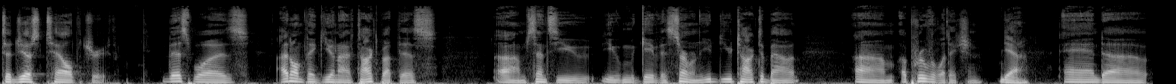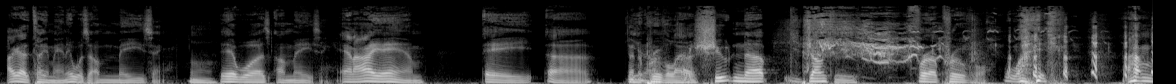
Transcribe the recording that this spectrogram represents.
to just tell the truth. This was. I don't think you and I have talked about this um, since you you gave this sermon. You you talked about um, approval addiction, Yeah, and uh, I got to tell you, man, it was amazing. It was amazing, and I am a uh, An you know, approval a addict. shooting up junkie for approval. Like I'm,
